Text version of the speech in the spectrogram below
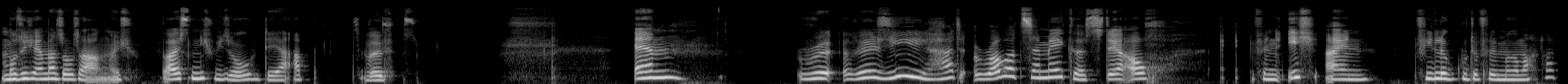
Muss ich immer so sagen. Ich weiß nicht, wieso der ab 12 ist. Ähm, Re Regie hat Robert Zemeckis, der auch, finde ich, ein viele gute Filme gemacht hat.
